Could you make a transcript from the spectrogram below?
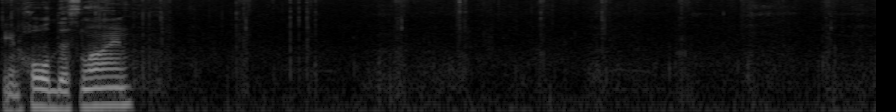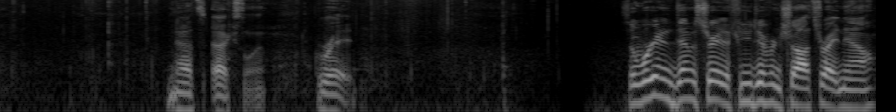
We can hold this line. That's excellent. Great. So we're going to demonstrate a few different shots right now.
